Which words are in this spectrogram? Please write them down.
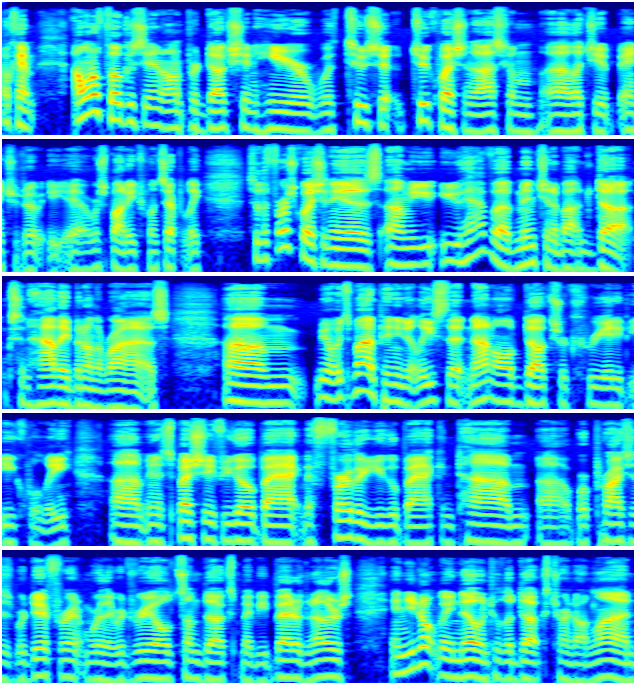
Okay, I want to focus in on production here with two two questions. I'll ask them, uh, let you answer to uh, respond to each one separately. So the first question is, um, you you have a mention about DUCs and how they've been on the rise. Um, you know, it's my opinion at least that not all DUCs are created equally, um, and especially if you go back, the further you go back in time, uh, where prices were different, where they were drilled, some DUCs may be better than others, and you don't really know until the DUCs turned online.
